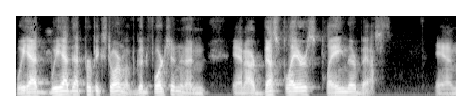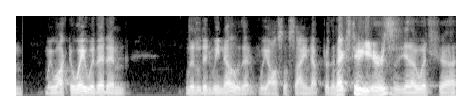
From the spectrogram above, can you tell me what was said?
We had we had that perfect storm of good fortune and and our best players playing their best. And we walked away with it and little did we know that we also signed up for the next two years, you know, which uh,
